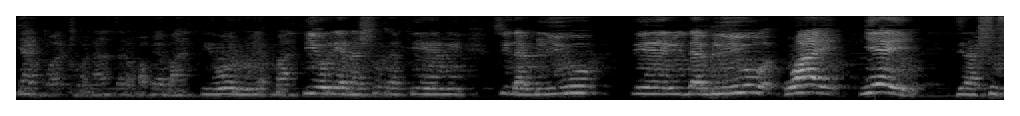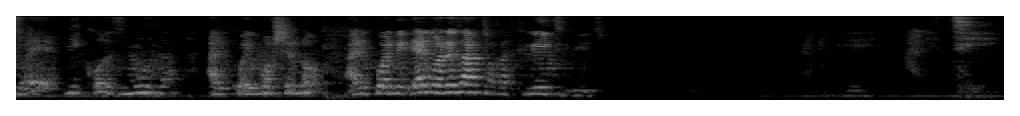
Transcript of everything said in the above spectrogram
Yaani watu wanaanza nakwambia mathiori mathiori anashuka theory cw theory w y j zinashushwa. Eh, because mudha alikuwa emotional alikuwa ni yani wanaweza watu wakacreate vitu. Lakini yeye alitii.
